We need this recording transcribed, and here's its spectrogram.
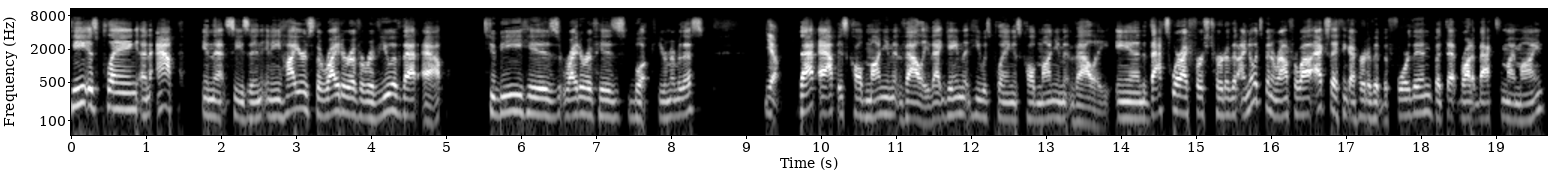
He is playing an app in that season, and he hires the writer of a review of that app to be his writer of his book. Do you remember this? Yeah. That app is called Monument Valley. That game that he was playing is called Monument Valley, and that's where I first heard of it. I know it's been around for a while. Actually, I think I heard of it before then, but that brought it back to my mind.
